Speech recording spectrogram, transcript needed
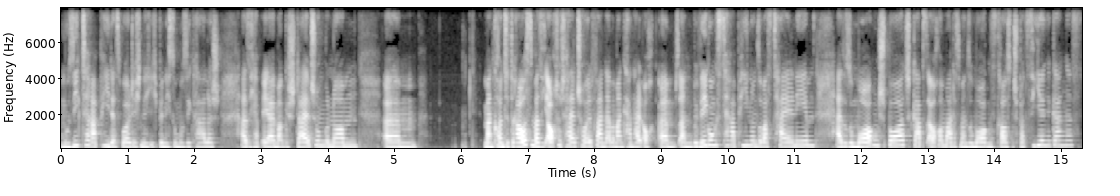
Musiktherapie, das wollte ich nicht, ich bin nicht so musikalisch. Also ich habe eher immer Gestaltung genommen. Ähm, man konnte draußen, was ich auch total toll fand, aber man kann halt auch ähm, an Bewegungstherapien und sowas teilnehmen. Also so Morgensport gab es auch immer, dass man so morgens draußen spazieren gegangen ist.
